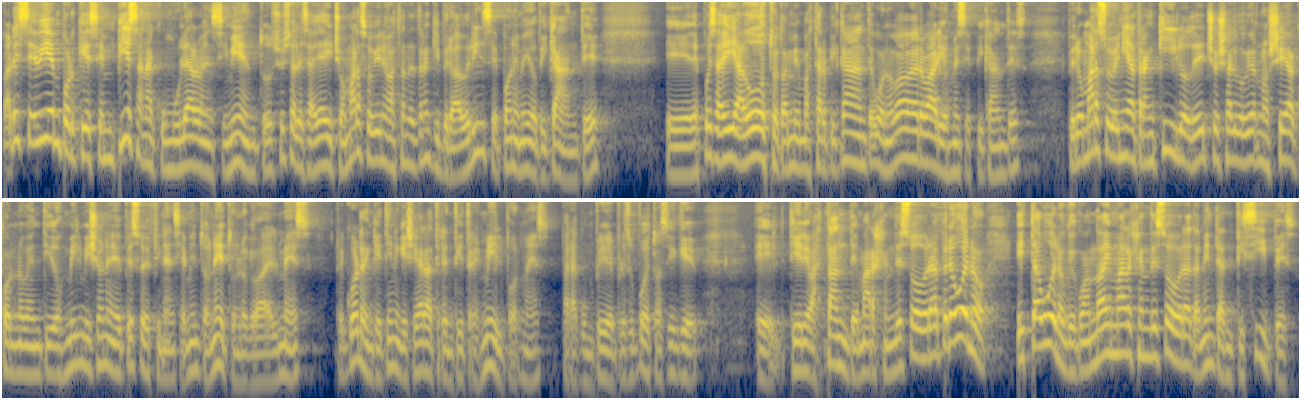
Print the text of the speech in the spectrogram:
parece bien porque se empiezan a acumular vencimientos. Yo ya les había dicho, marzo viene bastante tranqui, pero abril se pone medio picante. Eh, después ahí agosto también va a estar picante. Bueno, va a haber varios meses picantes. Pero marzo venía tranquilo. De hecho, ya el gobierno llega con 92 mil millones de pesos de financiamiento neto en lo que va del mes. Recuerden que tiene que llegar a 33 mil por mes para cumplir el presupuesto. Así que eh, tiene bastante margen de sobra, pero bueno, está bueno que cuando hay margen de sobra también te anticipes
